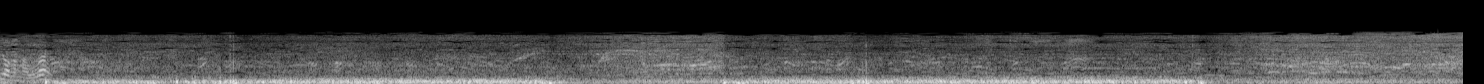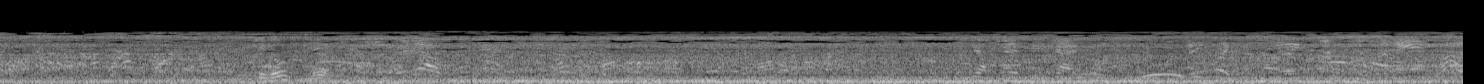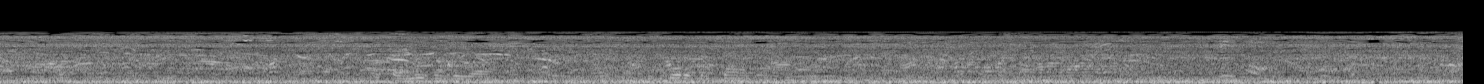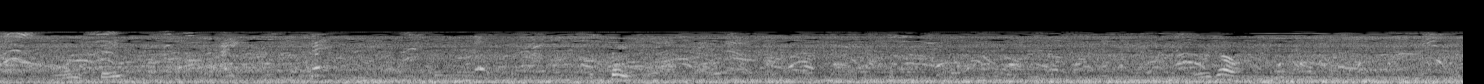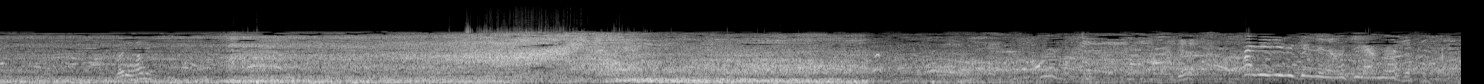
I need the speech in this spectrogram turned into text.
korkuyorum Allah. There you go. Yeah. States. Here we go. Ready, honey? How did you get it on camera?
